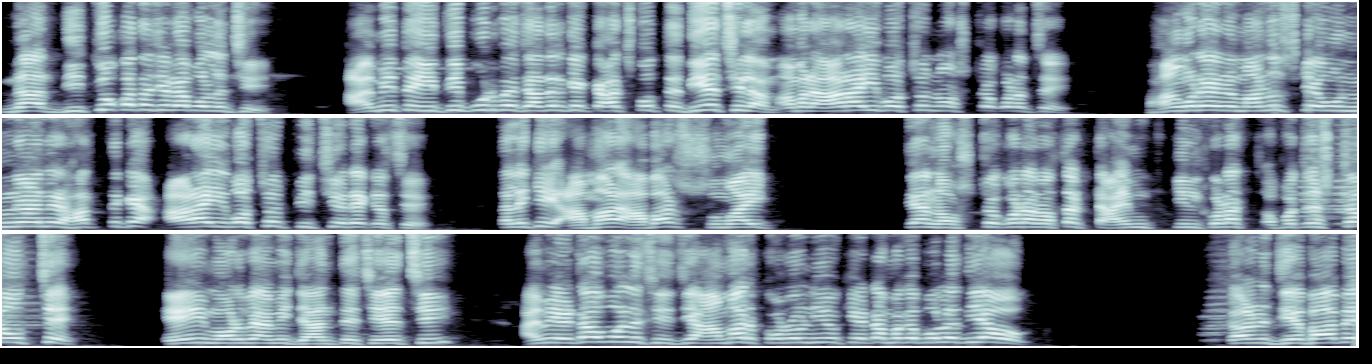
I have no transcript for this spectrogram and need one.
না, দ্বিতীয় কথা যেটা বলেছি, আমি তো ইতিপূর্বে যাদেরকে কাজ করতে দিয়েছিলাম, আমার আড়াই বছর নষ্ট করেছে। ভাঙড়ের মানুষকে উন্নয়নের হাত থেকে আড়াই বছর পিছিয়ে রেখেছে। তাহলে কি আমার আবার সময়টা নষ্ট করার অর্থাৎ টাইম কিল করার অপচেষ্টা হচ্ছে? এই মর্মে আমি জানতে চেয়েছি। আমি এটাও বলেছি যে আমার করণীয় কি এটা আমাকে বলে দেওয়া হোক। কারণ যেভাবে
